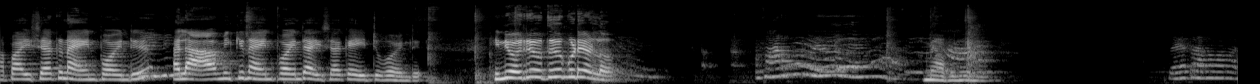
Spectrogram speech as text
അപ്പൊ ഞാൻ ഐഷാക്ക് നയൻ പോയിന്റ് അല്ല ആമിക്ക് നയൻ പോയിന്റ് ഐഷാക്ക് എയ്റ്റ് പോയിന്റ് ഇനി ഒരു ഇതും കൂടെ ഉള്ളോ? പറഞ്ഞു വേഗം, വേഗം. അമ്മേ, അവൾ വേഗം പറ, പറ.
